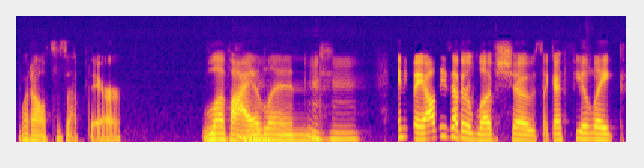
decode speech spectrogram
what else is up there? Love Island. Mhm. Anyway, all these other love shows. Like I feel like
